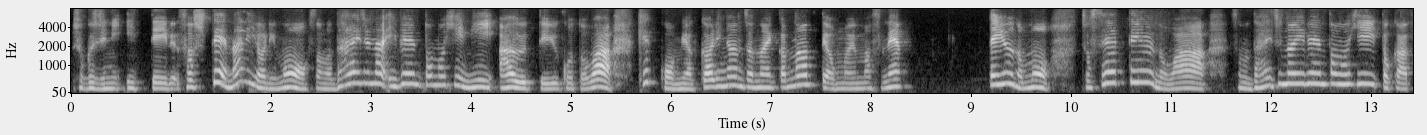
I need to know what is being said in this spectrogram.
食事に行っているそして何よりもその大事なイベントの日に会うっていうことは結構脈ありなんじゃないかなって思いますね。っていうのも女性っていうのはその大事なイベントの日とかっ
